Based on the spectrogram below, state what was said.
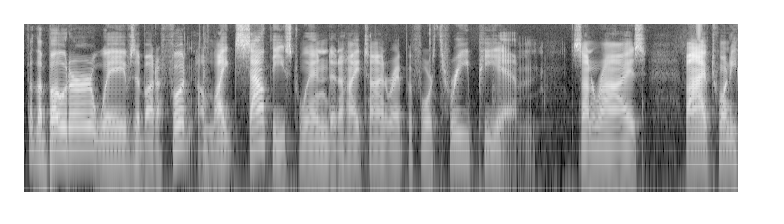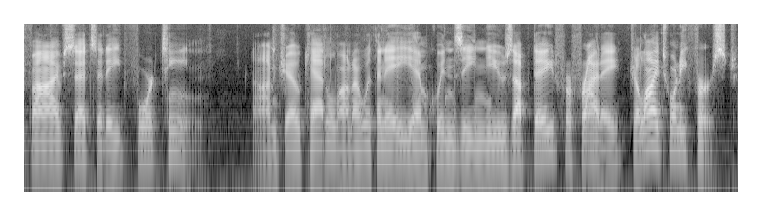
For the boater, waves about a foot, a light southeast wind, and a high tide right before 3 p.m. Sunrise 525 sets at 814. I'm Joe Catalano with an AM Quincy news update for Friday, July 21st.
